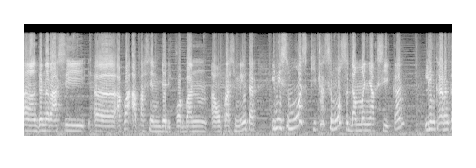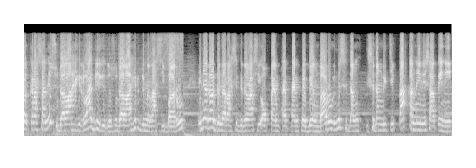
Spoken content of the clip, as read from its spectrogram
uh, generasi uh, apa atas yang menjadi korban uh, operasi militer. Ini semua kita semua sedang menyaksikan lingkaran kekerasan ini sudah lahir lagi gitu, sudah lahir generasi baru. Ini adalah generasi-generasi OPM, TPN, PB yang baru ini sedang sedang diciptakan ini saat ini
